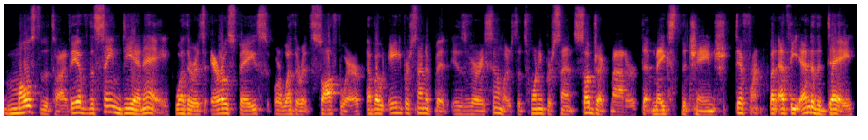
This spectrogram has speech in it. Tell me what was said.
most of the time, they have the same DNA, whether it's aerospace or whether it's software. About 80% of it is very similar. It's the 20% subject matter that makes the change different. But at the end of the day,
